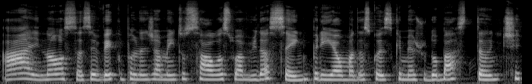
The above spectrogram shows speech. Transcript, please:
ai, nossa, você vê que o planejamento salva a sua vida sempre. E é uma das coisas que me ajudou bastante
